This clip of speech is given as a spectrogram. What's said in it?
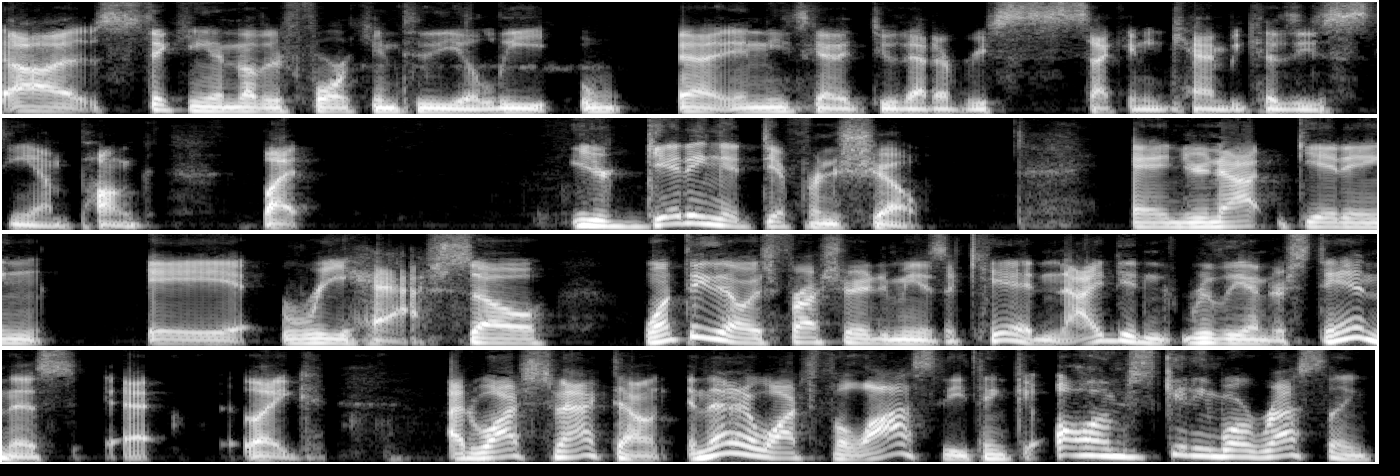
uh, sticking another fork into the elite, uh, and he's going to do that every second he can because he's CM Punk. But you're getting a different show, and you're not getting a rehash. So one thing that was frustrated me as a kid, and I didn't really understand this, uh, like I'd watch SmackDown, and then I watched Velocity, thinking, "Oh, I'm just getting more wrestling."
